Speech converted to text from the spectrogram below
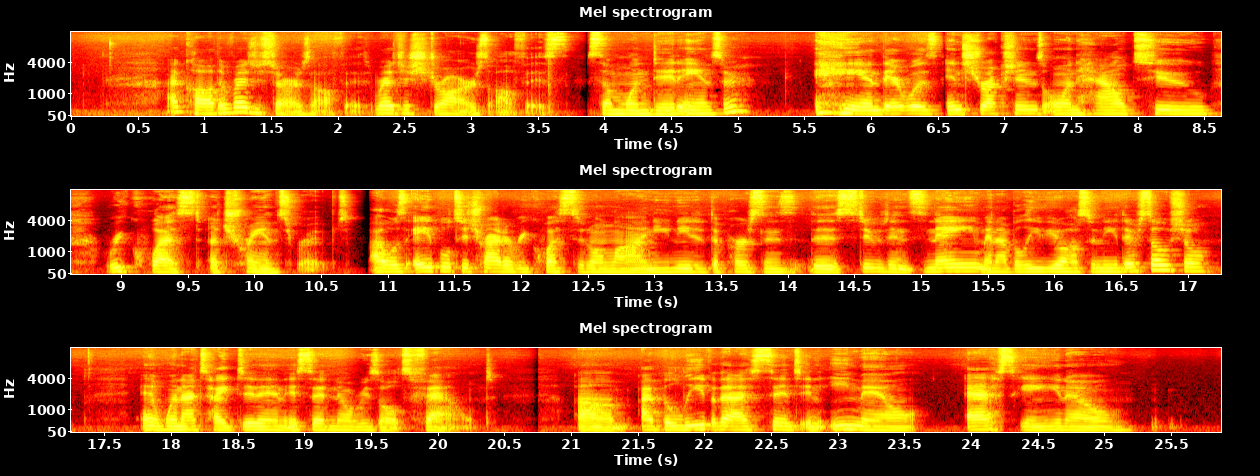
I called the registrar's office, registrar's office. Someone did answer and there was instructions on how to request a transcript. I was able to try to request it online. You needed the person's the student's name and I believe you also need their social. And when I typed it in, it said no results found. Um, I believe that I sent an email asking, you know,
